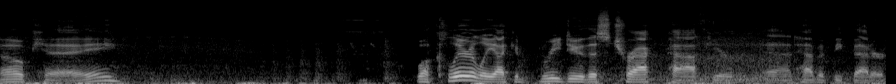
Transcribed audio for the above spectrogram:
Okay. Well, clearly I could redo this track path here and have it be better.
